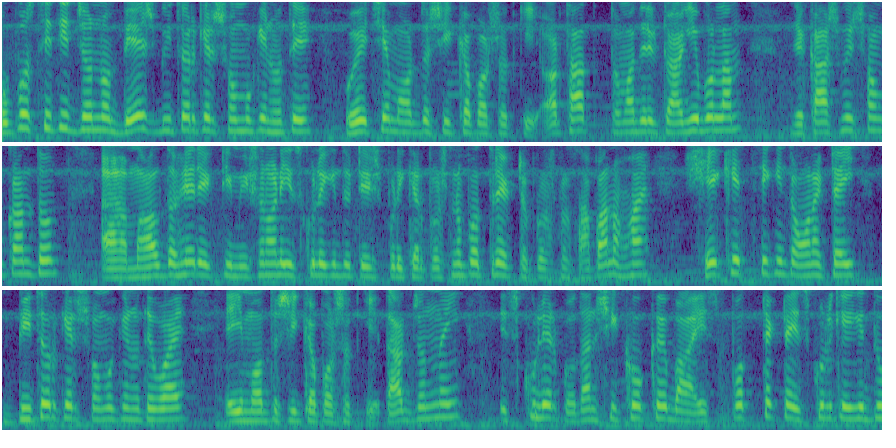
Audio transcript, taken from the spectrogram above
উপস্থিতির জন্য বেশ বিতর্কের সম্মুখীন হতে হয়েছে মর্দ শিক্ষা পর্ষদকে অর্থাৎ তোমাদের একটু আগে বললাম যে কাশ্মীর সংক্রান্ত মালদহের একটি মিশনারি স্কুলে কিন্তু টেস্ট পরীক্ষার প্রশ্নপত্রে একটা প্রশ্ন ছাপানো হয়। সেক্ষেত্রে কিন্তু অনেকটাই বিতর্কের সম্মুখীন হতে হয় এই মধ্যশিক্ষা পর্ষদকে তার জন্যই স্কুলের প্রধান শিক্ষককে বা প্রত্যেকটা স্কুলকে কিন্তু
